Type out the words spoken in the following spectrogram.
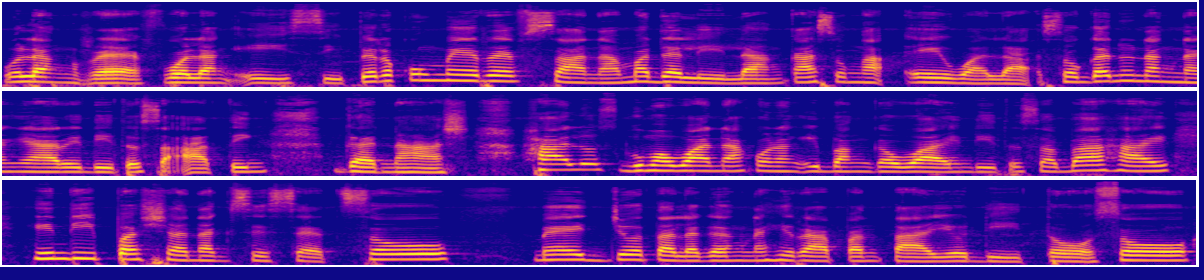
walang ref, walang AC. Pero kung may ref sana, madali lang. Kaso nga eh wala. So ganon ang nangyari dito sa ating ganache. Halos gumawa na ako ng ibang gawain dito sa bahay, hindi pa siya nagsiset. So medyo talagang nahirapan tayo dito. So,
